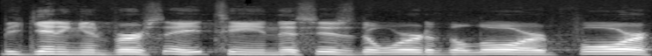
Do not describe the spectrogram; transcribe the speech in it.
beginning in verse 18. This is the word of the Lord. For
